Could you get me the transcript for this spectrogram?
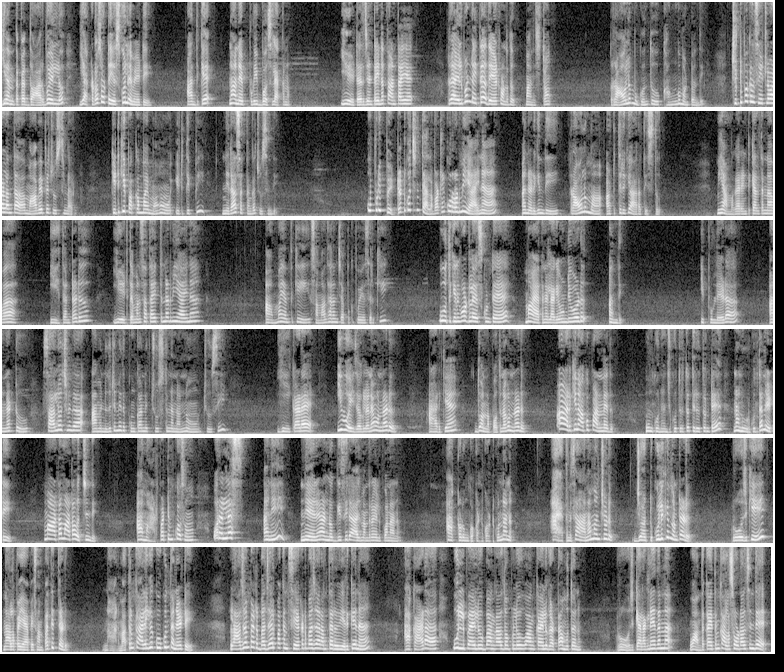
ఎంత పెద్ద ఆరుబోయిల్లో ఎక్కడో చోట వేసుకోలేమేటి? అందుకే నానెప్పుడు ఈ బస్సులు ఎక్కను ఏ టర్జెంట్ అయినా తంటాయే. రైలు బండి అయితే అదేటి ఉండదు మన ఇష్టం. రావులమ్మ గొంతు కంగుమంటుంది. చుట్టుపక్కల సీట్ల వాళ్ళంతా మా వైపే చూస్తున్నారు. కిటికీ పక్కమ్మాయి మొహం ఇటు తిప్పి నిరాసక్తంగా చూసింది. ఇప్పుడు పెట్టట్టుకొచ్చిన తెల్లబట్టలు కుర్రోడు మీ ఆయన? అని అడిగింది రావులమ్మ అటు తిరిగి ఆరాతీస్తూ మీ అమ్మగారింటికి వెళ్తున్నావా? ఏతంటాడు ఏటితేమని సతాయిస్తున్నాడు మీ ఆయన. ఆ అమ్మాయి ఎంతకి సమాధానం చెప్పకపోయేసరికి ఊతికిన గుడ్డలు వేసుకుంటే మా అతను ఇలాగే ఉండేవాడు అంది. ఇప్పుడు లేడా? అన్నట్టు సాలోచనగా ఆమె నుదుటి మీద కుంకాన్ని చూస్తున్న నన్ను చూసి ఈ కాడే ఈ వైజాగ్లోనే ఉన్నాడు. ఆడికే దొన్నపోతునగా ఉన్నాడు. ఆడికి నాకు పడలేదు ఇంకో నంజుకూతురితో తిరుగుతుంటే నన్ను ఊరుకుంటా నేటి. మాట మాట వచ్చింది. ఆ మాట పట్టింపు కోసం ఓ రెల్లెస్ అని నేనే అన్నొగ్గేసి రాజమందిరం వెళ్ళిపోనాను. అక్కడ ఇంకొకటిని కొట్టుకున్నాను. అతను చాలా మంచోడు. జట్టు కూలి కింద ఉంటాడు. రోజుకి నలభై యాభై సంపాదిస్తాడు నాన్న మాత్రం ఖాళీగా కూకుంటానేటి లాజంపేట బజార్ పక్కన చీకటి బజార్ అంటారు ఎరికేనా? ఆ కాడ ఉల్లిపాయలు బంగాళదుంపలు వంకాయలు గట్టా అమ్ముతాను. రోజుకి ఎలాగనేదన్నా వంద కాగితం కళ్ళ చూడాల్సిందే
